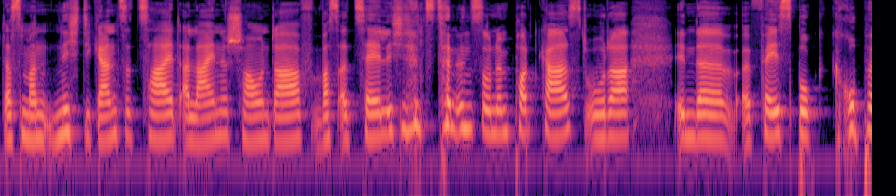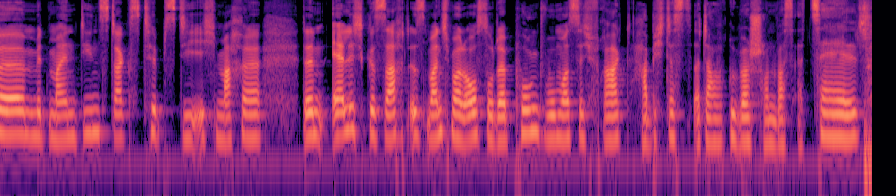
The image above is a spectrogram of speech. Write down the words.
dass man nicht die ganze Zeit alleine schauen darf, was erzähle ich jetzt denn in so einem Podcast oder in der äh, Facebook-Gruppe mit meinen Dienstagstipps, die ich mache. Denn ehrlich gesagt ist manchmal auch so der Punkt, wo man sich fragt, habe ich das darüber schon was erzählt?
